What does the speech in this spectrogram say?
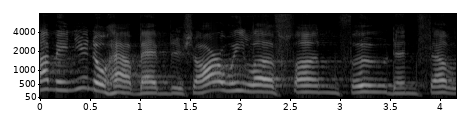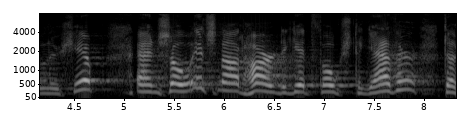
I mean, you know how Baptists are. We love fun, food, and fellowship. And so it's not hard to get folks together to,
